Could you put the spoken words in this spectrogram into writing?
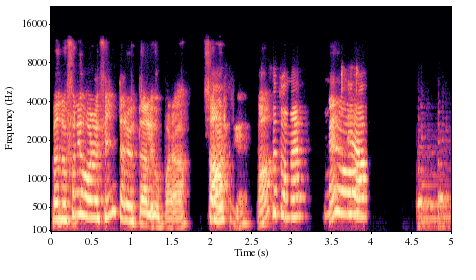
Men då får ni ha det fint där ute allihopa då. Så Ja. hörs vi. Ja. Sköt om er. Hej då! Hej då.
